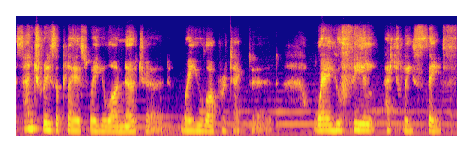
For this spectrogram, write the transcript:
Sanctuary is a place where you are nurtured, where you are protected, where you feel actually safe,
